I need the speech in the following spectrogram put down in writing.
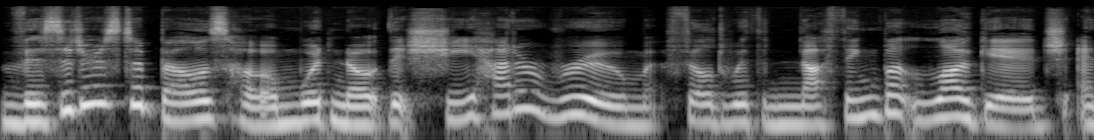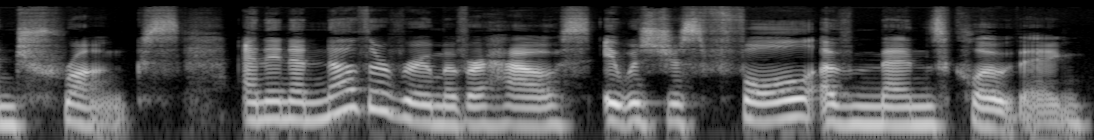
Visitors to Belle's home would note that she had a room filled with nothing but luggage and trunks, and in another room of her house, it was just full of men's clothing.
